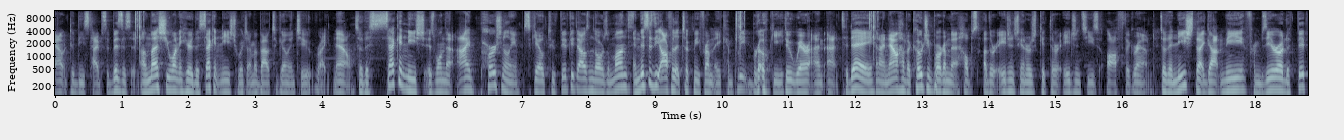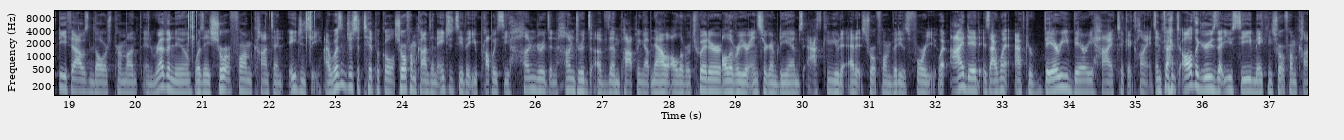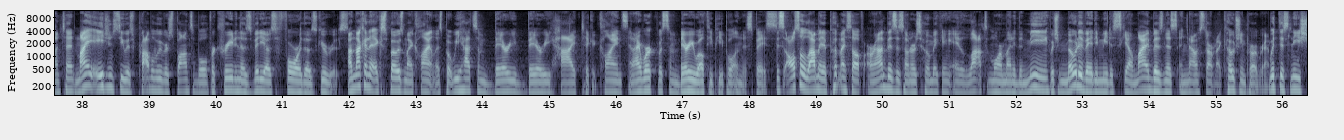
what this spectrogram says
out to these types of businesses, unless you want to hear the second niche, which I'm about to go into right now. So the second niche is one that I personally scaled to $50,000 a month. And this is the offer that took me from a complete brokey to where I'm at today. And I now have a coaching program that helps other agency owners get their agencies off the ground. So the niche that got me from zero to $50,000 per month in revenue was a short form content agency. I wasn't just a typical short form content agency that you probably see hundreds and hundreds of them popping up now all over Twitter, all over your Instagram DMs asking you to edit short form videos for you. What I did is I went after very, very high ticket clients. In fact, all the gurus that you see making short form content, my agency was probably responsible for creating those videos for those gurus. I'm not going to expose my client list, but we had some very, very high ticket clients and I worked with some very wealthy people in this space. This also allowed me to put myself around business owners who are making a lot more money than me, which motivated me to scale my business and now start my coaching program. With this niche,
